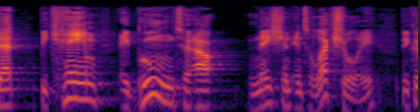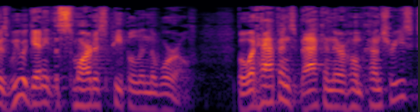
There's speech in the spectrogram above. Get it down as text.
that became a boon to our nation intellectually because we were getting the smartest people in the world. But what happens back in their home countries?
